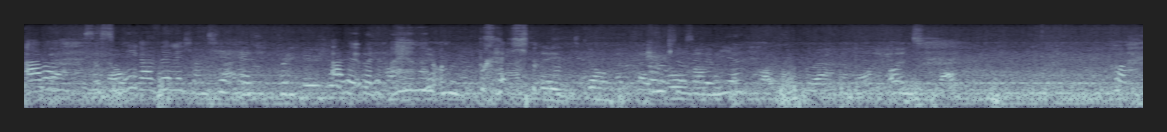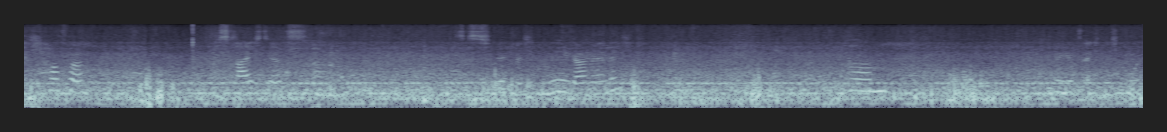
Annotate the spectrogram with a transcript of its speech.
Aber es ist mega willig und hier hängen alle über den Eiermann und brechen. Inklusive mir. Und oh, ich hoffe, es reicht jetzt. Es ist wirklich mega willig. Ähm, mir geht's echt nicht gut.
